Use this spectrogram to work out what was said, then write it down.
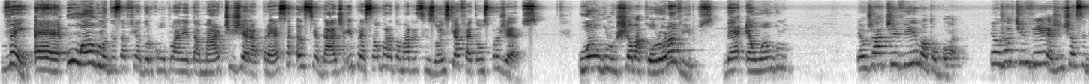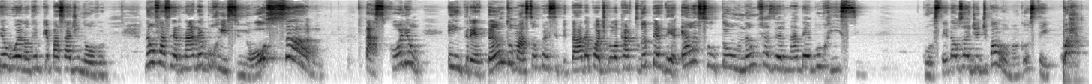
Vem, é, um ângulo desafiador com o planeta Marte gera pressa, ansiedade e pressão para tomar decisões que afetam os projetos. O ângulo chama coronavírus, né? É um ângulo. Eu já te vi, motoboy. Eu já te vi. A gente já se deu oi, não tem por que passar de novo. Não fazer nada é burrice. Nossa! Tascolham Entretanto, uma ação precipitada pode colocar tudo a perder. Ela soltou um não fazer nada é burrice. Gostei da ousadia de Paloma, gostei. Pá!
